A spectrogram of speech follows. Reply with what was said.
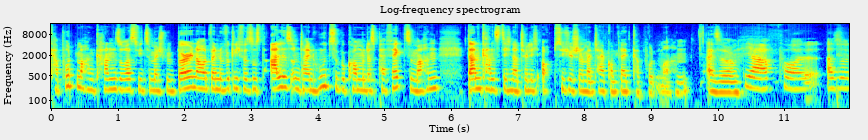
kaputt machen kann. Sowas wie zum Beispiel Burnout, wenn du wirklich versuchst, alles unter einen Hut zu bekommen und das perfekt zu machen, dann kann es dich natürlich auch psychisch und mental komplett kaputt machen. Also. Ja, voll. Also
